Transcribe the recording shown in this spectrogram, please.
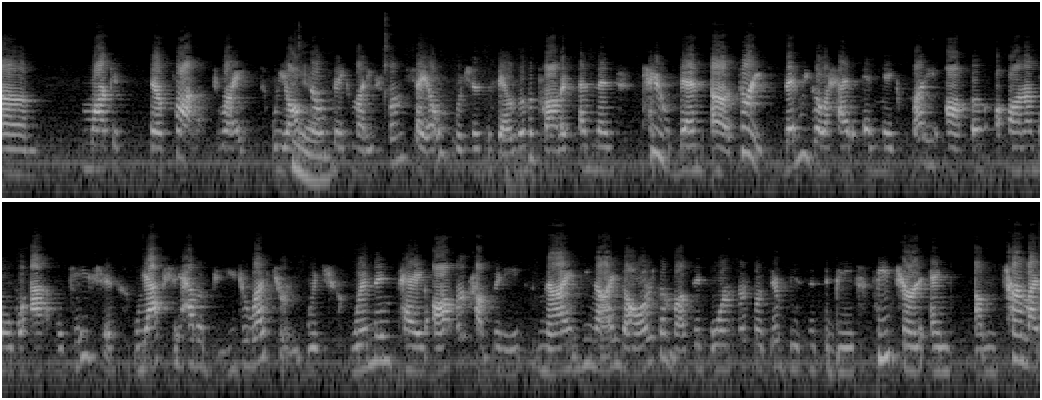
um, market their product, right? We also yeah. make money from sales, which is the sales of the product, and then two, then uh, three, then we go ahead and make money off of on our mobile application. We actually have a beauty directory, which women pay our company ninety nine dollars a month in order for their business to be featured and um, turn my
